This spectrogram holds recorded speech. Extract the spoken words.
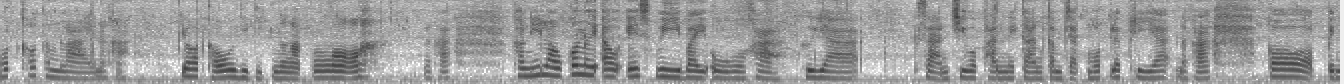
มดเข้าทำลายนะคะ ยอดเขาหยิกหยิกงักงอนะคะ คราวนี้เราก็เลยเอา SV Bio ค่ะ คือยาสารชีวพันธุ์ในการกำจัดมดและเพลี้ยนะคะ ก็เป็น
